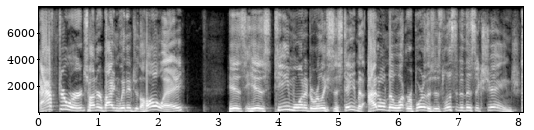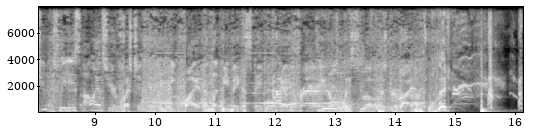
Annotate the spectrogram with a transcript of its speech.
Afterwards, Hunter Biden went into the hallway his his team wanted to release a statement. I don't know what reporter this is. Listen to this exchange. Could you please? I'll answer your question if you be quiet and let me make a statement. What okay? kind of crack do you normally smoke, Mr. Biden? What?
